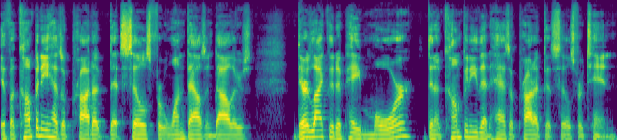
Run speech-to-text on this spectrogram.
If a company has a product that sells for $1,000, they're likely to pay more than a company that has a product that sells for 10.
